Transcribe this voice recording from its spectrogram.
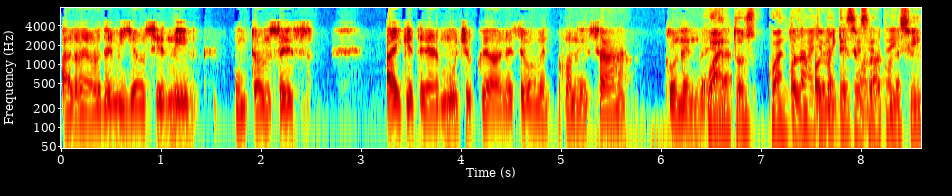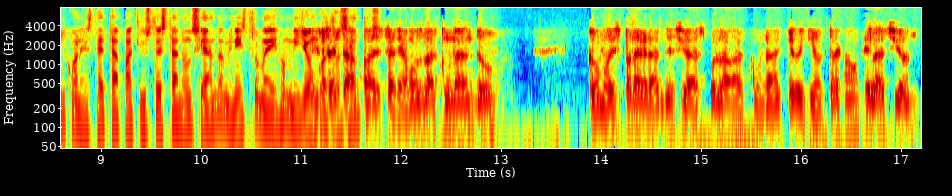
alrededor de millón cien mil. Entonces hay que tener mucho cuidado en este momento con esa ¿Cuántos, cuántos mayores de 65 en esta etapa que usted está anunciando, ministro? Me dijo, millón cuatrocientos. En esta etapa estaríamos vacunando, como es para grandes ciudades por la vacuna que requiere otra congelación,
